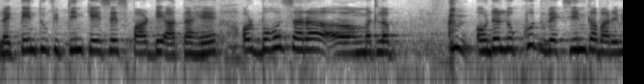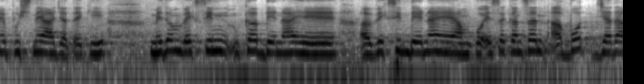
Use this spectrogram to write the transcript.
like ten to fifteen cases per day आता है। और बहुत सारा मतलब ओनर लोग खुद वैक्सीन का बारे में पूछने आ जाता है कि, मैडम, वैक्सीन कब देना है? वैक्सीन देना है हमको? ऐसा कंसर्न बहुत ज़्यादा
